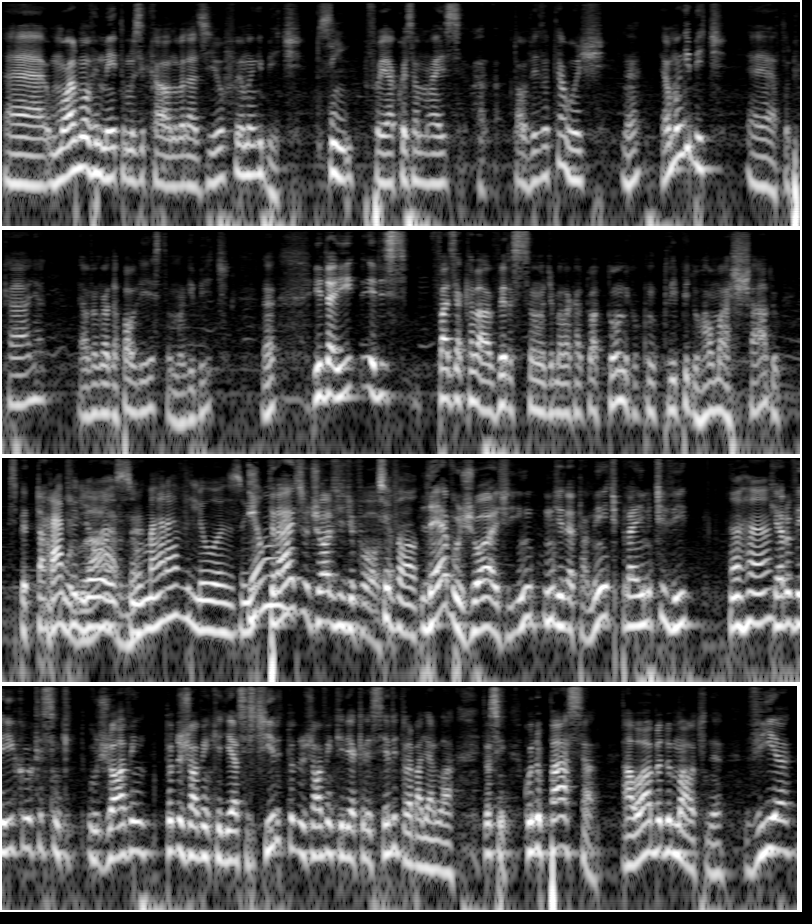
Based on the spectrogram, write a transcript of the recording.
é, o maior movimento musical no Brasil foi o Mangue Beat. Sim. Foi a coisa mais, talvez até hoje, né? É o Mangue Beat. é a Tropicália, é a Vanguarda Paulista, o Mangue Beach. Né? E daí eles fazem aquela versão de Maracatu Atômico com o clipe do Raul Machado, espetacular. Maravilhoso, né? maravilhoso. E é um- traz o Jorge de volta. De volta. Leva o Jorge in- indiretamente para a MTV, Aham. que era o veículo que assim que o jovem, todo jovem queria assistir, todo jovem queria crescer e trabalhar lá. Então assim, quando passa a obra do Maltner via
